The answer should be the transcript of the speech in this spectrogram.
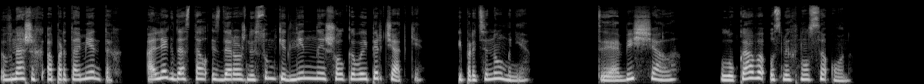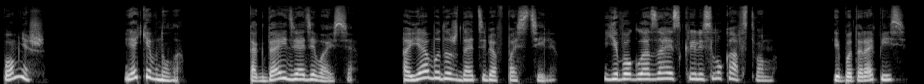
В наших апартаментах Олег достал из дорожной сумки длинные шелковые перчатки и протянул мне. «Ты обещала». Лукаво усмехнулся он. «Помнишь?» Я кивнула. «Тогда иди одевайся, а я буду ждать тебя в постели». Его глаза искрились лукавством. «И поторопись».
